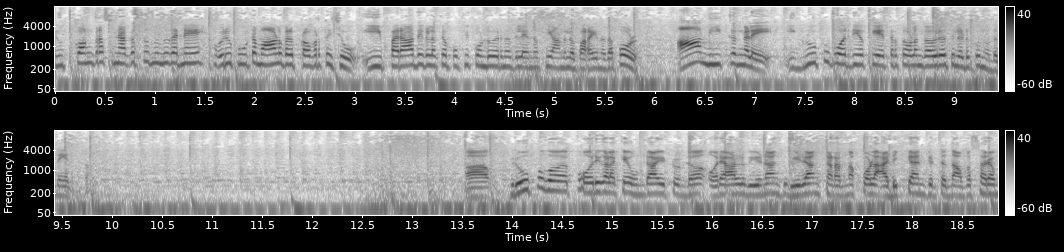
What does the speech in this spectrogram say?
യൂത്ത് കോൺഗ്രസിനകത്തു നിന്ന് തന്നെ ഒരു കൂട്ടം ആളുകൾ പ്രവർത്തിച്ചു. ഈ പരാതികളൊക്കെ പൊക്കിക്കൊണ്ടുവരുന്നതിൽ എന്നൊക്കെയാണല്ലോ പറയുന്നത്. അപ്പോൾ ആ നീക്കങ്ങളെ ഈ ഗ്രൂപ്പ് പോരിനെയൊക്കെ എത്രത്തോളം ഗൗരവത്തിലെടുക്കുന്നുണ്ട് നേതൃത്വം? ഗ്രൂപ്പ് പോരുകളൊക്കെ ഉണ്ടായിട്ടുണ്ട്. ഒരാൾ വീണാൻ വീഴാൻ കടന്നപ്പോൾ അടിക്കാൻ കിട്ടുന്ന അവസരം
